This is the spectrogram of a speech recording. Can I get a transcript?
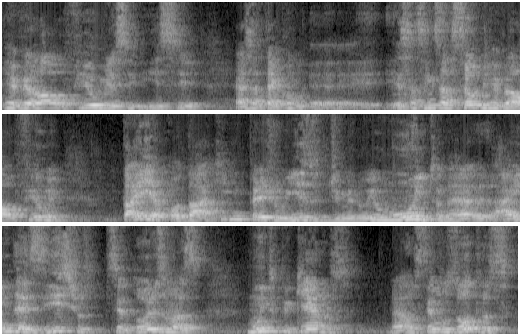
revelar o filme, esse, esse, essa, tecno, é, essa sensação de revelar o filme. Tá aí a Kodak em prejuízo, diminuiu muito, né? Ainda existem os setores, mas muito pequenos. Né? Nós temos outros.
